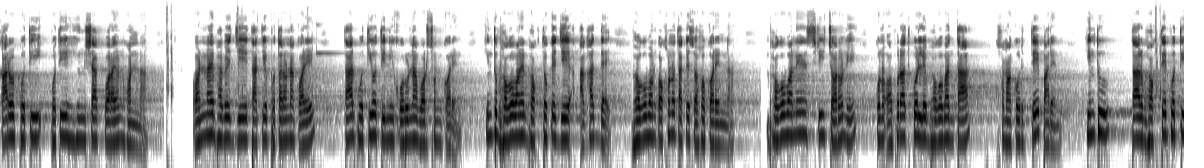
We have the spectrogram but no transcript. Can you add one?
কারোর প্রতি প্রতিহিংসা পরায়ণ হন না। অন্যায়ভাবে যে তাকে প্রতারণা করে তার প্রতিও তিনি করুণা বর্ষণ করেন। কিন্তু ভগবানের ভক্তকে যে আঘাত দেয়, ভগবান কখনো তাকে সহ করেন না। ভগবানের শ্রীচরণে কোনো অপরাধ করলে ভগবান তা ক্ষমা করতে পারেন, কিন্তু তার ভক্তের প্রতি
